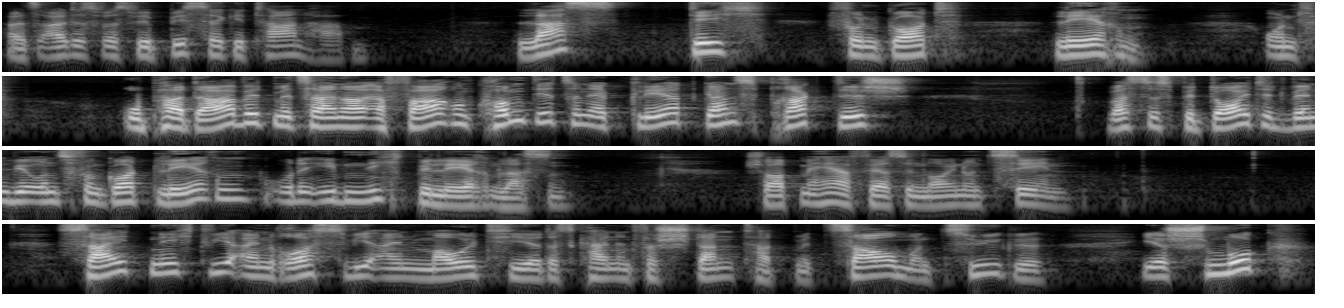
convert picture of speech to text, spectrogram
als all das, was wir bisher getan haben. Lass dich von Gott lehren. Und Opa David mit seiner Erfahrung kommt jetzt und erklärt ganz praktisch, was das bedeutet, wenn wir uns von Gott lehren oder eben nicht belehren lassen. Schaut mir her, Verse 9 und 10. Seid nicht wie ein Ross, wie ein Maultier, das keinen Verstand hat, mit Zaum und Zügel. Ihr Schmuck,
